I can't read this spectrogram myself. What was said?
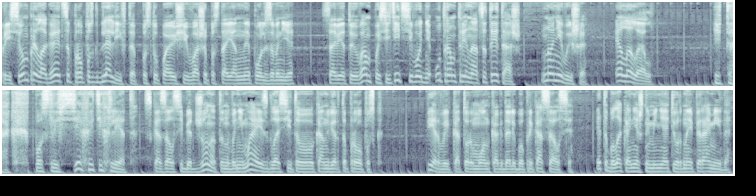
При сём прилагается пропуск для лифта, поступающий в ваше постоянное пользование. Советую вам посетить сегодня утром 13 этаж, но не выше. ЛЛЛ. «Итак, после всех этих лет», — сказал себе Джонатан, вынимая из гласитового конверта пропуск. Первый, к которому он когда-либо прикасался. Это была, конечно, миниатюрная пирамида.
